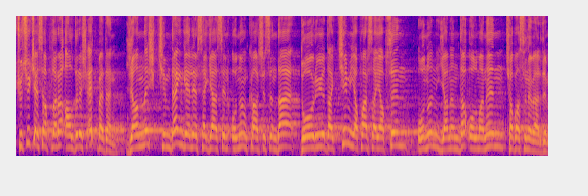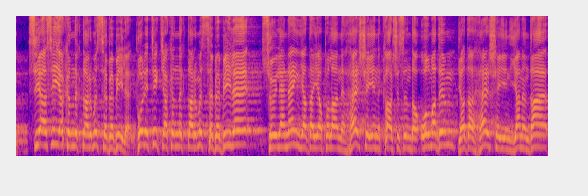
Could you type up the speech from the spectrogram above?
Küçük hesaplara aldırış etmeden yanlış kimden gelirse gelsin onun karşısında doğruyu da kim yaparsa yapsın onun yanında olmanın çabasını verdim. Siyasi yakınlıklarımız sebebiyle, politik yakınlıklarımız sebebiyle söylenen ya da yapılan her şeyin karşısında olmadım ya da her şeyin yanında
